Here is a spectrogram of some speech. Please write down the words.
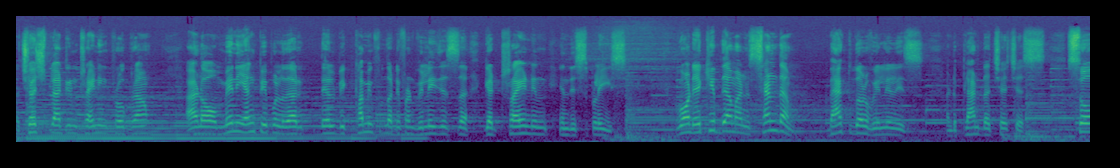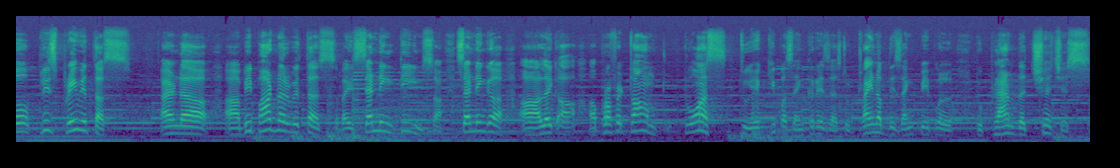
a church planting training program, and uh, many young people there they'll be coming from the different villages, uh, get trained in, in this place. We want to equip them and send them back to their villages and to plant the churches. So please pray with us and uh, uh, be partner with us by sending teams, uh, sending uh, uh, like uh, Prophet Tom to us to equip us, encourage us, to train up these young people to plant the churches.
